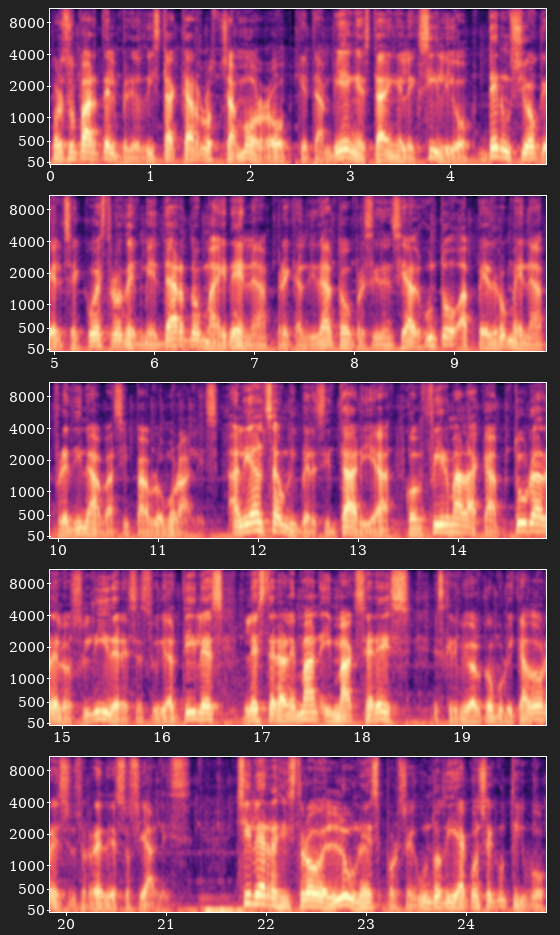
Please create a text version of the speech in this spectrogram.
Por su parte, el periodista Carlos Chamorro, que también está en el exilio, denunció que el secuestro de Medardo Mairena, precandidato presidencial junto a Pedro Mena, Freddy Navas y Pablo Morales. Alianza Universitaria confirma la captura de los líderes estudiantiles Lester Alemán y Max Jerez, escribió el comunicador en sus redes sociales. Chile registró el lunes, por segundo día consecutivo,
